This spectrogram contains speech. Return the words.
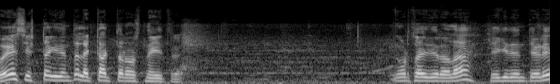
ವಯಸ್ಸು ಎಷ್ಟಾಗಿದೆ ಅಂತ ಲೆಕ್ಕ ಹಾಕ್ತಾರೆ ಅವ್ರ ಸ್ನೇಹಿತರೆ. ನೋಡ್ತಾ ಇದ್ದೀರಲ್ಲ, ಹೇಗಿದೆ ಅಂತೇಳಿ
